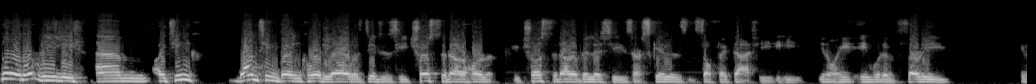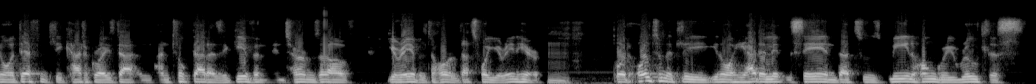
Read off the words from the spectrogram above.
No, not really. Um, I think one thing Brian Cody always did is he trusted our hurling. He trusted our abilities, our skills, and stuff like that. He, he you know, he, he would have very, you know, definitely categorized that and, and took that as a given in terms of you're able to hurl. That's why you're in here. Mm. But ultimately, you know, he had a little saying that was mean, hungry, ruthless,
